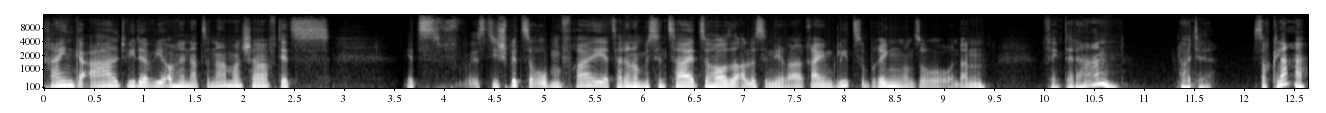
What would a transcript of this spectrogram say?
reingeahlt, wieder wie auch eine Nationalmannschaft. Jetzt, jetzt ist die Spitze oben frei. Jetzt hat er noch ein bisschen Zeit, zu Hause alles in die Re- Reihe und Glied zu bringen und so. Und dann fängt er da an. Leute, ist doch klar.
